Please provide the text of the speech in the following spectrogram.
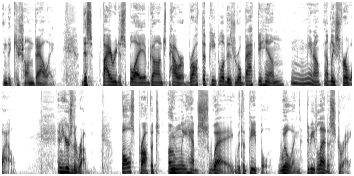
in the Kishon Valley. This fiery display of God's power brought the people of Israel back to Him, mm, you know, at least for a while. And here's the rub false prophets only have sway with the people willing to be led astray.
